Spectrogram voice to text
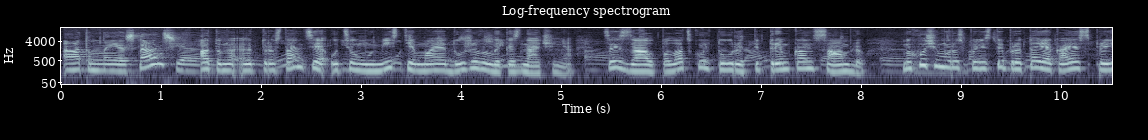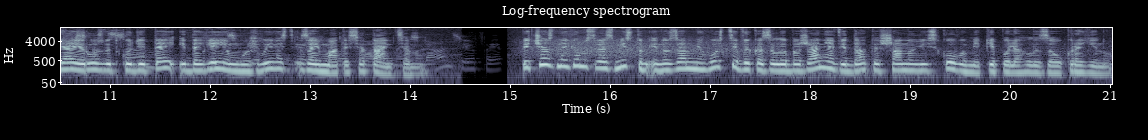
Атомна станція Атомна електростанція у цьому місті має дуже велике значення. Цей зал, палац культури, підтримка ансамблю. Ми хочемо розповісти про те, як АЕС сприяє розвитку дітей і дає їм можливість займатися танцями. Під час знайомства з містом іноземні гості виказали бажання віддати шану військовим, які полягли за Україну.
